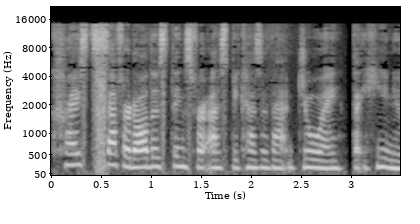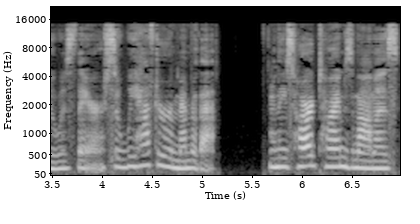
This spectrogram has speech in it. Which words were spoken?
Christ suffered all those things for us because of that joy that he knew was there. So we have to remember that. In these hard times, mamas,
